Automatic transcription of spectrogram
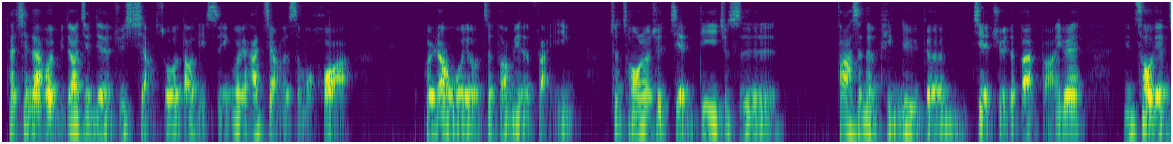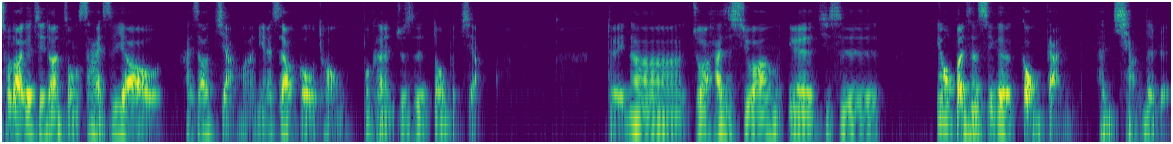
但现在会比较渐渐的去想说，到底是因为他讲了什么话。会让我有这方面的反应，就从而去减低就是发生的频率跟解决的办法。因为你臭脸臭到一个阶段，总是还是要还是要讲嘛，你还是要沟通，不可能就是都不讲。对，那主要还是希望，因为其实因为我本身是一个共感很强的人，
